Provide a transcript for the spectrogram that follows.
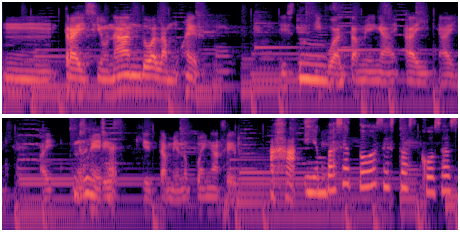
mm, traicionando a la mujer. Mm. igual también hay, hay, hay, hay mujeres que también lo pueden hacer. Ajá y en base a todas estas cosas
